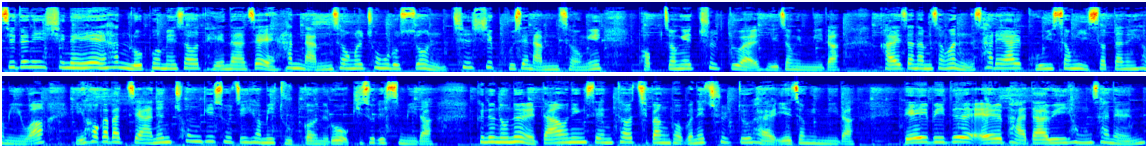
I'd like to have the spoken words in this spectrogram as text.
시드니 시내의 한 로펌에서 대낮에 한 남성을 총으로 쏜 79세 남성이 법정에 출두할 예정입니다. 가해자 남성은 살해할 고의성이 있었다는 혐의와 이 허가받지 않은 총기 소지 혐의 두 건으로 기소됐습니다. 그는 오늘 다우닝 센터 지방법원에 출두할 예정입니다. 데이비드 엘 바다위 형사는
